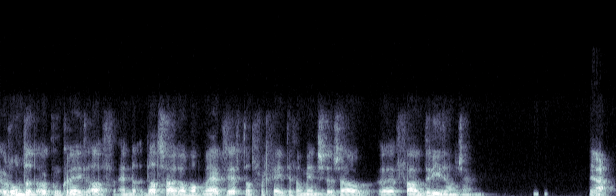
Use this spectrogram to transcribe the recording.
rond dat ook concreet af. En dat, dat zou dan wat mij betreft, dat vergeten van mensen, zou uh, fout drie dan zijn. Ja.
